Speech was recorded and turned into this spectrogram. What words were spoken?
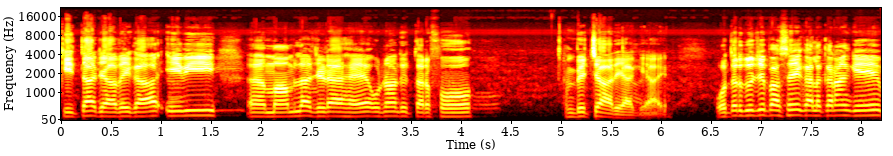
ਕੀਤਾ ਜਾਵੇਗਾ। ਇਹ ਵੀ ਮਾਮਲਾ ਜਿਹੜਾ ਹੈ, ਉਹਨਾਂ ਦੀ ਤਰਫੋਂ ਵਿਚਾਰਿਆ ਗਿਆ ਹੈ। ਉਧਰ ਦੂਜੇ ਪਾਸੇ ਗੱਲ ਕਰਾਂਗੇ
